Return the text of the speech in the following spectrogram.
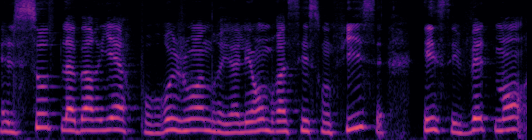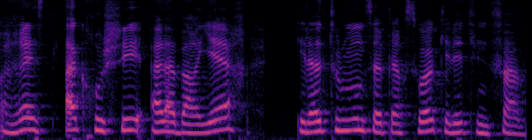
elle saute la barrière pour rejoindre et aller embrasser son fils et ses vêtements restent accrochés à la barrière et là tout le monde s'aperçoit qu'elle est une femme.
